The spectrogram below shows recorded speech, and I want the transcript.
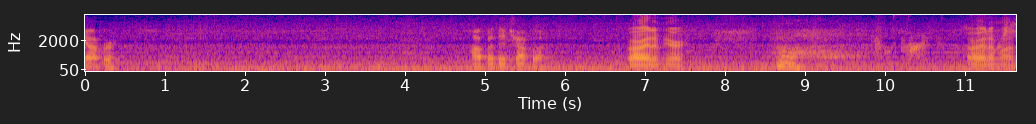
chopper. Hop at the chopper. Alright, I'm here. Alright, I'm on. On.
